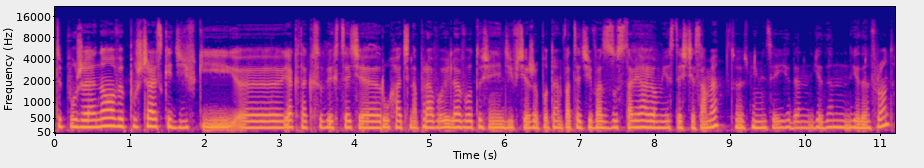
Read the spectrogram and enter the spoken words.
typu, że no wypuszczalskie dziwki, e, jak tak sobie chcecie ruchać na prawo i lewo, to się nie dziwcie, że potem faceci was zostawiają i jesteście same. To jest mniej więcej jeden, jeden, jeden front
